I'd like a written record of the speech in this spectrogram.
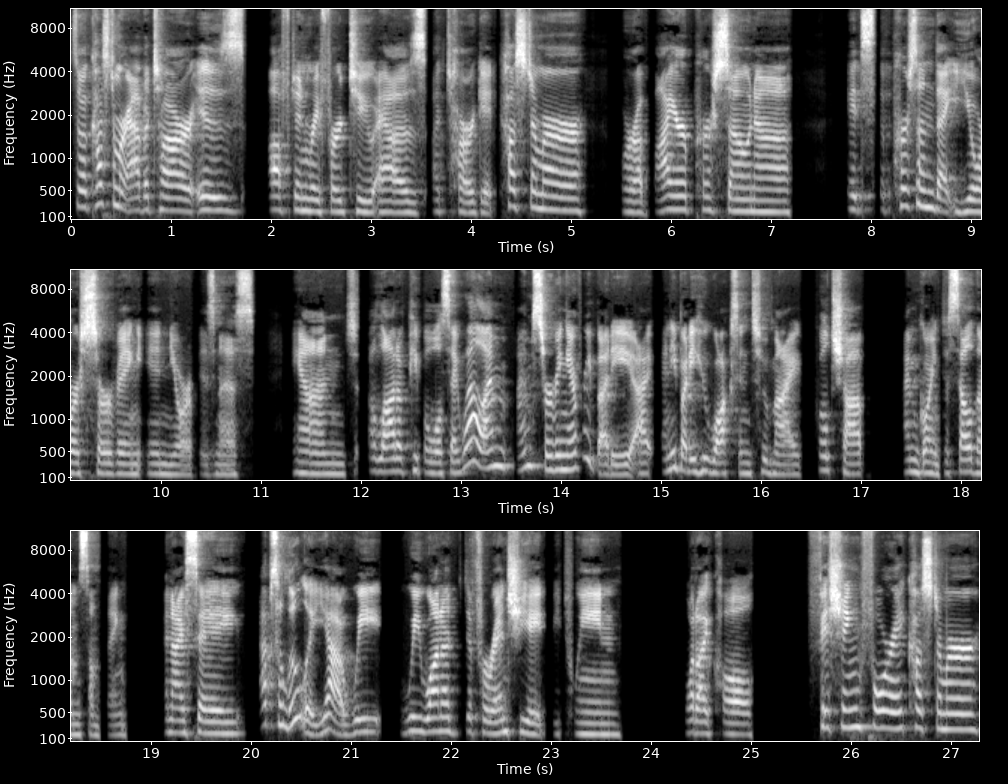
So a customer avatar is often referred to as a target customer or a buyer persona. It's the person that you're serving in your business. And a lot of people will say, well, I'm, I'm serving everybody. I, anybody who walks into my quilt shop, I'm going to sell them something. And I say, absolutely. Yeah. We, we want to differentiate between what I call fishing for a customer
